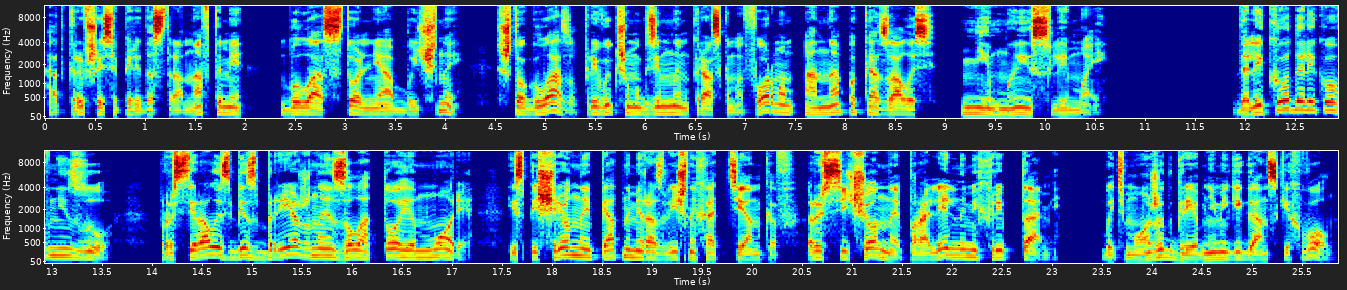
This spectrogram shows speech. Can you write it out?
открывшаяся перед астронавтами, была столь необычной, что глазу, привыкшему к земным краскам и формам, она показалась немыслимой. Далеко-далеко внизу простиралось безбрежное золотое море, испещренные пятнами различных оттенков, рассеченные параллельными хребтами, быть может, гребнями гигантских волн.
